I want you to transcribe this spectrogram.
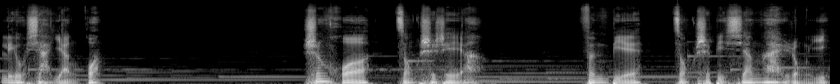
留下阳光。生活总是这样，分别总是比相爱容易。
